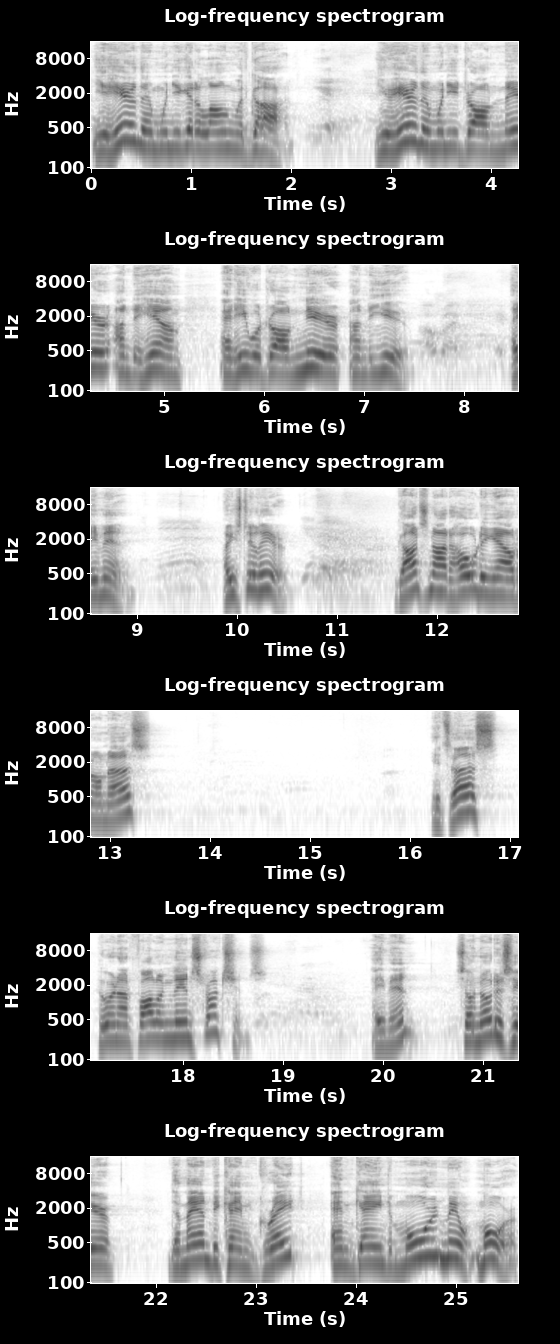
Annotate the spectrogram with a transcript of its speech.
You hear them when you get alone with God. You hear them when you draw near unto Him, and He will draw near unto you. Amen. Are you still here? God's not holding out on us. It's us who are not following the instructions. Amen. So notice here, the man became great and gained more and more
